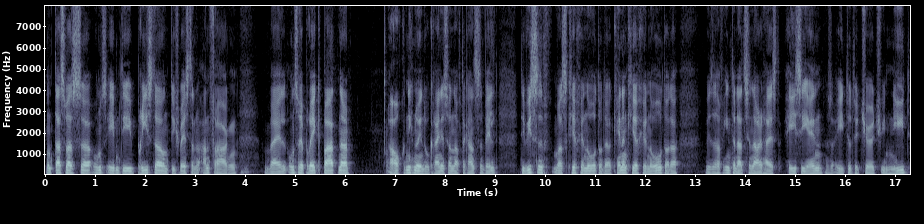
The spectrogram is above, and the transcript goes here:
und das, was äh, uns eben die Priester und die Schwestern anfragen, weil unsere Projektpartner auch nicht nur in der Ukraine, sondern auf der ganzen Welt, die wissen, was Kirchennot oder kennen Kirchennot oder wie das auf international heißt, ACN, also Aid to the Church in Need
